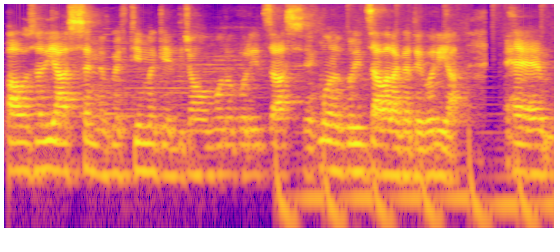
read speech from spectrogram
pausa di Assen, quel team che diciamo monopolizzasse, monopolizzava la categoria. Eh,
